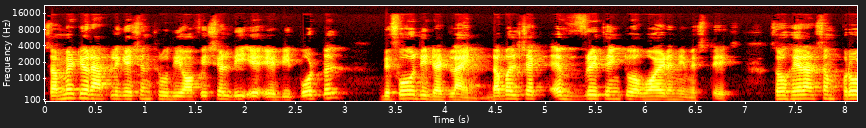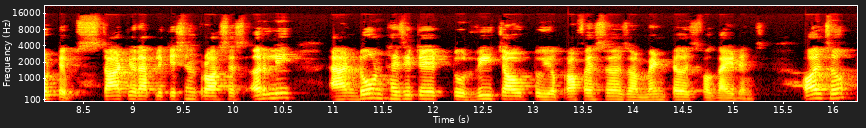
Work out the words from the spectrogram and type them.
Submit your application through the official DAAD portal before the deadline. Double check everything to avoid any mistakes. So here are some pro tips. Start your application process early and don't hesitate to reach out to your professors or mentors for guidance. Also,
